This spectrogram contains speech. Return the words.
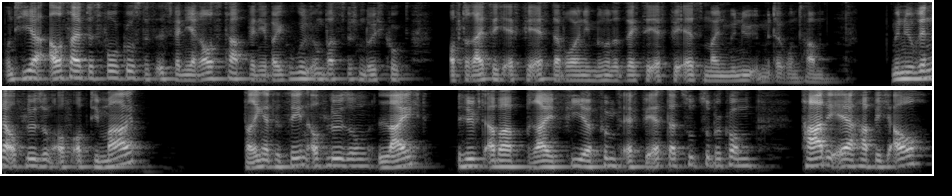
und hier außerhalb des Fokus, das ist, wenn ihr raustappt, wenn ihr bei Google irgendwas zwischendurch guckt, auf 30 FPS, da brauche ich nicht mit 160 FPS mein Menü im Hintergrund haben. Menü-Renderauflösung auf optimal, verringerte Szenenauflösung, leicht, hilft aber 3, 4, 5 FPS dazu zu bekommen. HDR habe ich auch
